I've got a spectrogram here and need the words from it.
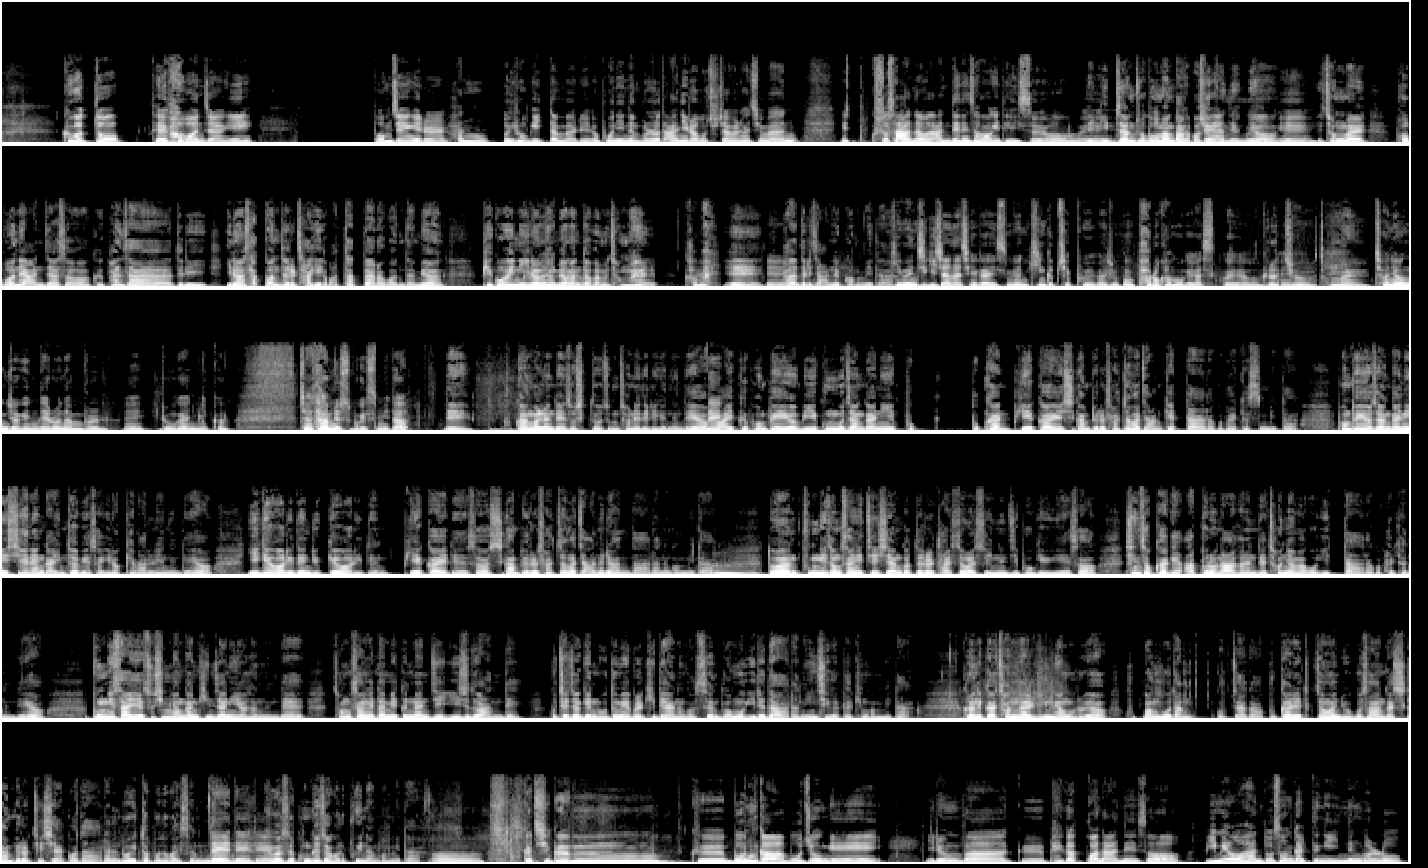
그것도 대법원장이 범죄 행위를 한 의혹이 있단 말이에요. 본인은 물론 아니라고 주장을 하지만 이 수사 안 하면 안 되는 상황이 돼 있어요. 네, 예. 입장 조금만 바꿔서 보면요. 예. 정말 법원에 앉아서 그 판사들이 이런 사건들을 자기가 맡았다라고 한다면 피고인이 이런 그러니까요. 변명한다고 하면 정말 가만 예, 예. 받아들이지 않을 겁니다. 김은지 기자나 제가 있으면 긴급 체포해가지고 바로 감옥에 갔을 거예요. 그렇죠. 예. 정말 전형적인 내로남불 예? 이런 거 아닙니까? 자 다음 뉴스 보겠습니다. 네, 북한 관련된 소식도 좀 전해드리겠는데요. 네. 마이크 폼페이오 미 국무장관이 북 북한 비핵화의 시간표를 설정하지 않겠다라고 밝혔습니다. 폼페이오 장관이 CNN과 인터뷰에서 이렇게 말을 했는데요. 2개월이든 6개월이든 비핵화에 대해서 시간표를 설정하지 않으려 한다라는 겁니다. 또한 북미 정상이 제시한 것들을 달성할 수 있는지 보기 위해서 신속하게 앞으로 나아가는 데 전념하고 있다라고 밝혔는데요. 북미 사이에 수십 년간 긴장이 이어졌는데 정상회담이 끝난 지 2주도 안 돼. 구체적인 로드맵을 기대하는 것은 너무 이르다라는 인식을 밝힌 겁니다. 그러니까 전날 익명으로요. 국 방부 당국자가 북한의 특정한 요구 사항과 시간표를 제시할 거다라는 로이터 보도가 있었는데 네, 네, 네. 그것을 공개적으로 부인한 겁니다. 아, 그러니까 지금 그 뭔가 모종의 이른바 그 백악관 안에서 미묘한 노선 갈등이 있는 걸로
